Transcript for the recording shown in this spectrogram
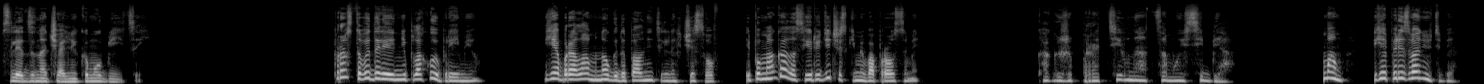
вслед за начальником-убийцей. Просто выдали неплохую премию. Я брала много дополнительных часов и помогала с юридическими вопросами. Как же противно от самой себя. «Мам, я перезвоню тебе».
